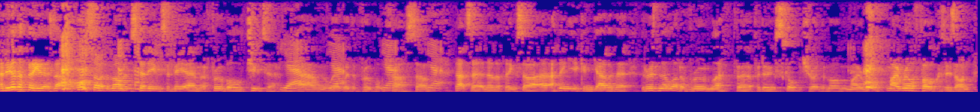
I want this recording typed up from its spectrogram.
and the other thing is I'm also at the moment studying to be um, a Froebel tutor yeah, um, yeah, with, with, the Froebel yeah, Trust. So that's another thing. So I, I, think you can gather that there isn't a lot of room left for, for doing sculpture at the moment. My real my real focus is on,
